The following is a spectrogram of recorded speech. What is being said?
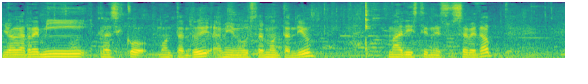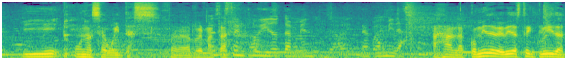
Yo agarré mi clásico Mountain Dew, a mí me gusta el Mountain Dew. Maris tiene su 7 Up y unas agüitas para rematar. está incluido también, la comida. Ajá, la comida y bebida está incluida.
